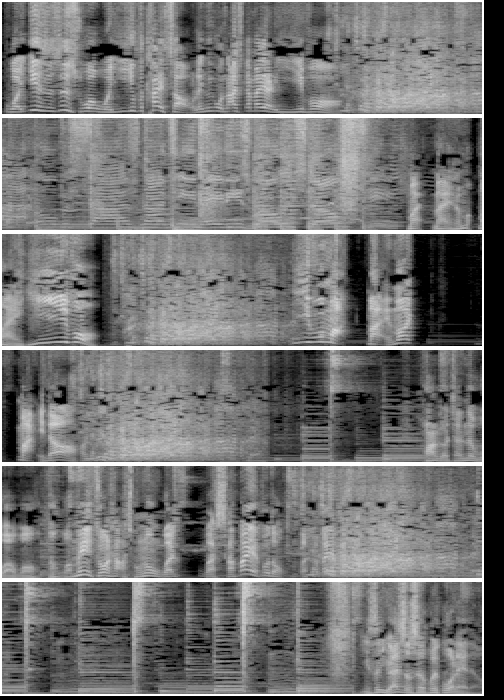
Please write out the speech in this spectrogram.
我意思是说我衣服太少了，你给我拿钱买点衣服。买买什么？买衣服？衣服买买吗？买的。花哥，真的，我我我没装傻充愣，我我什么也不懂，我什么也不懂。你是原始社会过来的，哦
